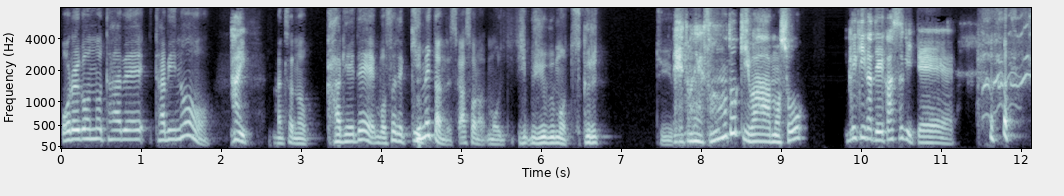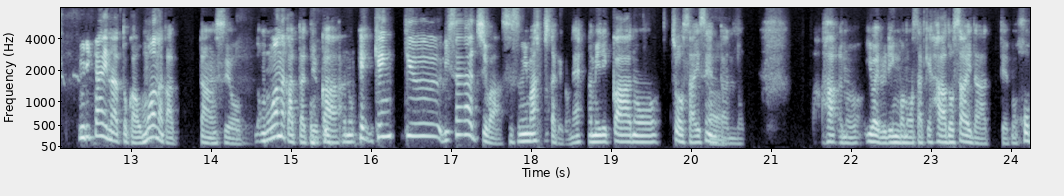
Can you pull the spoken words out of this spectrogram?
オレゴンの旅旅の、はい。まあその陰で、もうそれで決めたんですか、その、もう自自分も作るっていう。えっ、とね、その時はもう衝撃がでかすぎて、作りたいなとか思わなかったんですよ。思わなかったっていうか、あのけ研究、リサーチは進みましたけどね、アメリカの超最先端の、はあのいわゆるリンゴのお酒、ハードサイダーって、もうホッ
